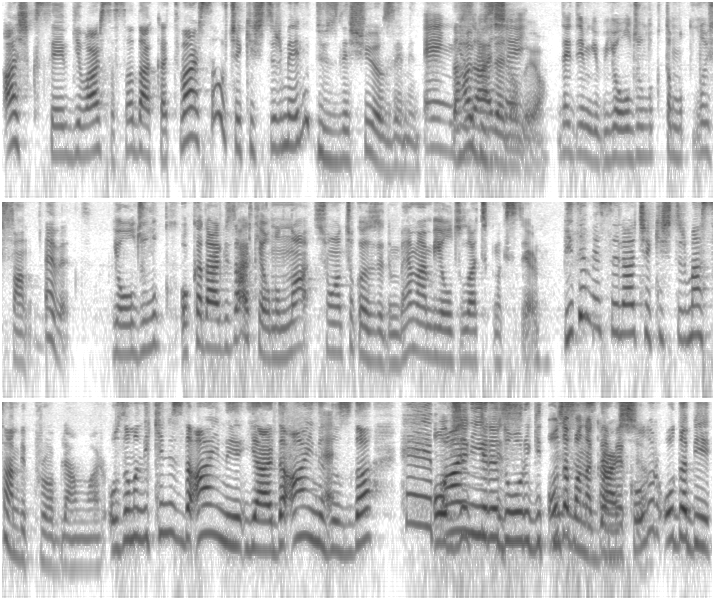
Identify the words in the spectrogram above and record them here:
aşk, sevgi varsa, sadakat varsa o çekiştirmeyle düzleşiyor zemin. En Daha güzel, güzel şey oluyor. dediğim gibi yolculukta mutluysan Evet. Yolculuk o kadar güzel ki onunla şu an çok özledim. Hemen bir yolculuğa çıkmak istiyorum. Bir de mesela çekiştirmezsen bir problem var. O zaman ikiniz de aynı yerde, aynı hızda hep aynı yere doğru E, O da gitmişsiniz bana demek karşı. olur. O da bir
